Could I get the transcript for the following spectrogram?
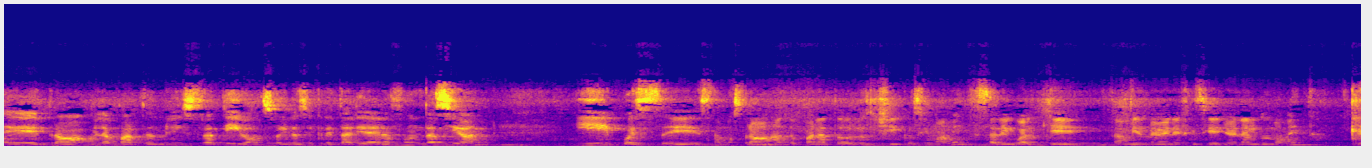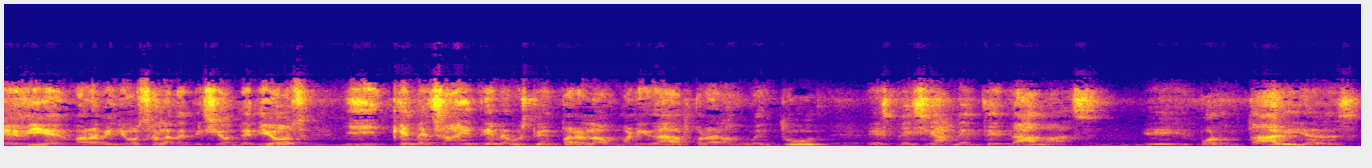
eh, trabajo en la parte administrativa, soy la secretaria de la fundación y pues eh, estamos trabajando para todos los chicos y mamitas, al igual que también me beneficié yo en algún momento. Qué bien, maravillosa la bendición de Dios. ¿Y qué mensaje tiene usted para la humanidad, para la juventud, especialmente damas, eh, voluntarias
